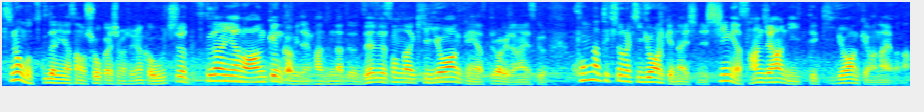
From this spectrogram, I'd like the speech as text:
昨日も佃煮屋さんを紹介しました。なんかうちは佃煮屋の案件かみたいな感じになってて全然そんな企業案件やってるわけじゃないですけどこんな適当な企業案件ないしね。深夜3時半に行って企業案件はないわな。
